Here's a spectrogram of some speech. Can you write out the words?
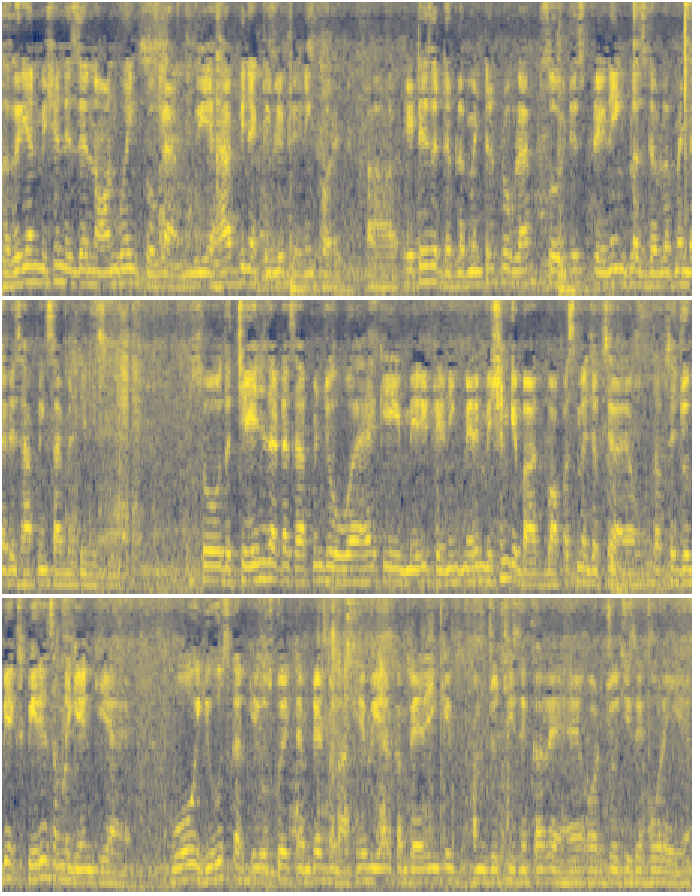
Gagarian mission is an ongoing program. We have been actively training for it. Uh, it is a developmental program, so it is training plus development that is happening simultaneously. So the change that has happen जो हुआ है कि मेरी ट्रेनिंग मेरे मिशन के बाद वापस मैं जब से आया हूँ तब से जो भी एक्सपीरियंस हमने गेन किया है वो यूज़ करके उसको एक टेम्पलेट बना के वी आर कंपेयरिंग कि हम जो चीज़ें कर रहे हैं और जो चीज़ें हो रही हैं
